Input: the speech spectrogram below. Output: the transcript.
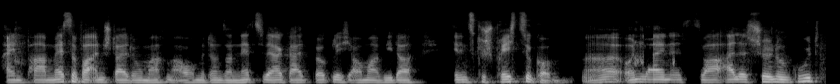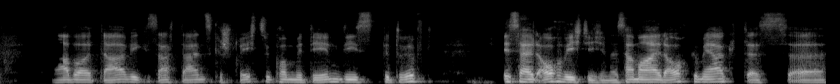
ein paar Messeveranstaltungen machen, auch mit unserem Netzwerk halt wirklich auch mal wieder ins Gespräch zu kommen. Ja, online ist zwar alles schön und gut, aber da, wie gesagt, da ins Gespräch zu kommen mit denen, die es betrifft, ist halt auch wichtig. Und das haben wir halt auch gemerkt, dass äh,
